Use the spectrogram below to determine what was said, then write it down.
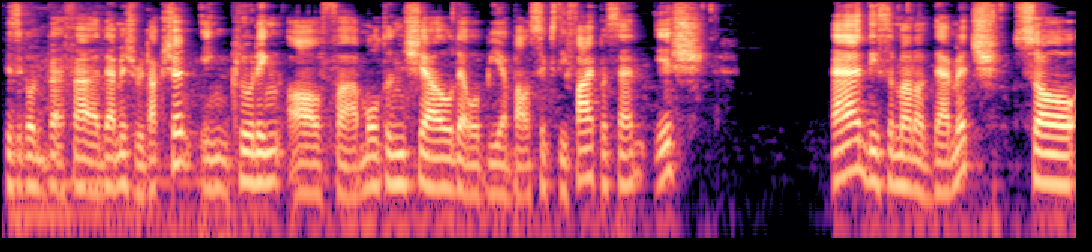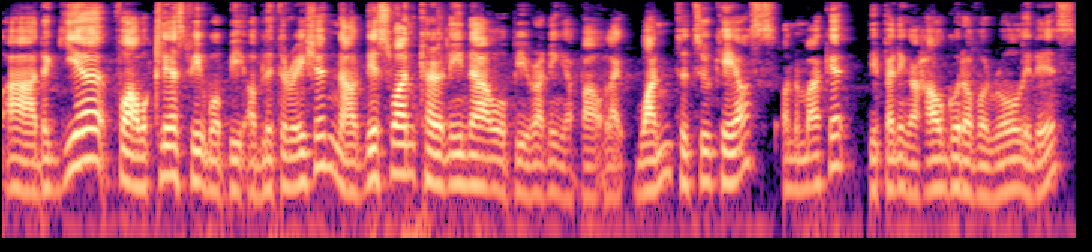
physical damage reduction, including of uh, Molten Shell, that will be about 65%-ish. And this amount of damage. So uh, the gear for our clear speed will be Obliteration. Now this one currently now will be running about like 1 to 2 Chaos on the market, depending on how good of a roll it is.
